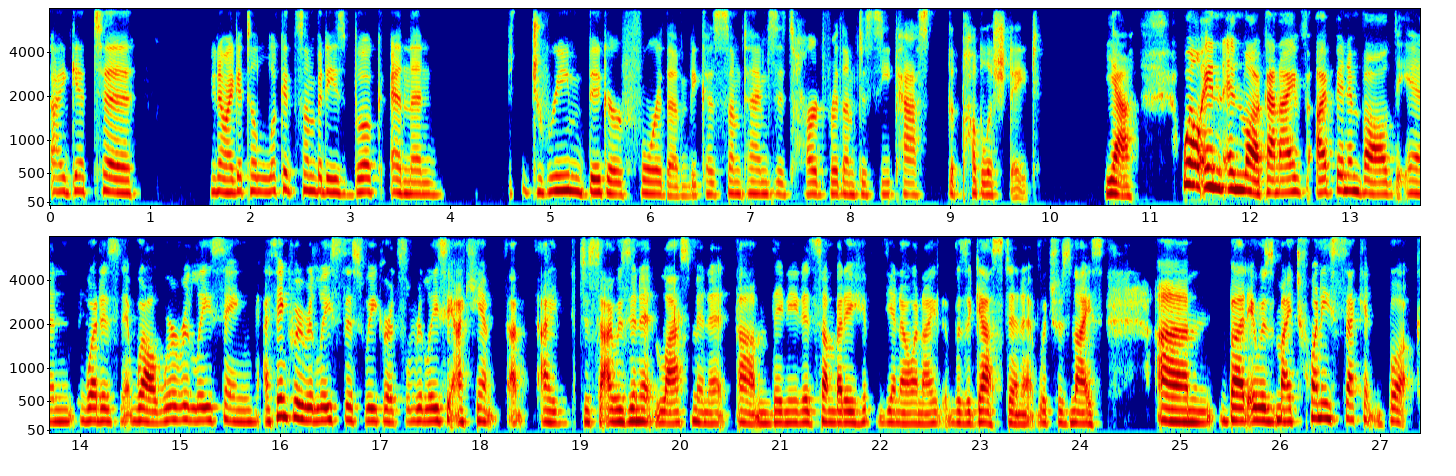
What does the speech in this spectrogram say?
I get to you know, I get to look at somebody's book and then dream bigger for them because sometimes it's hard for them to see past the published date. Yeah. Well, and and look, and I've I've been involved in what is well, we're releasing, I think we released this week or it's releasing. I can't I, I just I was in it last minute. Um they needed somebody, you know, and I was a guest in it, which was nice. Um, but it was my 22nd book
